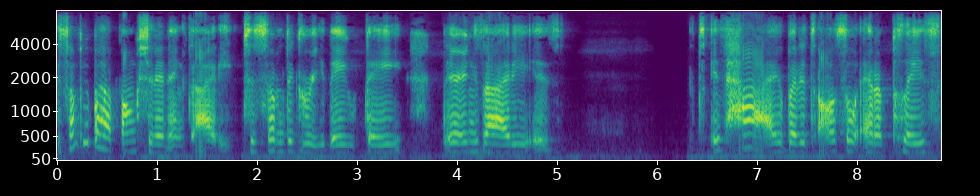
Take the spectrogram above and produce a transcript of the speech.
Some people have functioning anxiety to some degree. They they their anxiety is is high, but it's also at a place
